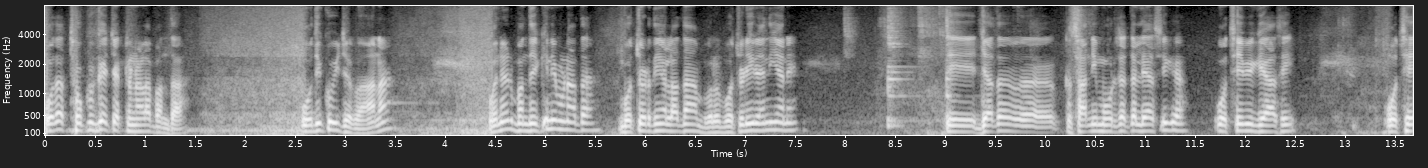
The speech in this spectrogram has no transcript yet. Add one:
ਉਹਦਾ ਥੁੱਕ ਕੇ ਚੱਟਣ ਵਾਲਾ ਬੰਦਾ। ਉਹਦੀ ਕੋਈ ਜ਼ਬਾਨ ਆ। ਉਹਨਾਂ ਨੂੰ ਬੰਦੇ ਕਿਹਨੇ ਬਣਾਤਾ? ਬੋਚੜ ਦੀਆਂ ਲਾਦਾਂ ਬੋਚੜੀ ਰਹਿੰਦੀਆਂ ਨੇ। ਤੇ ਜਦ ਕਿਸਾਨੀ ਮੋਰਚਾ ਚੱਲਿਆ ਸੀਗਾ ਉੱਥੇ ਵੀ ਗਿਆ ਸੀ। ਉੱਥੇ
